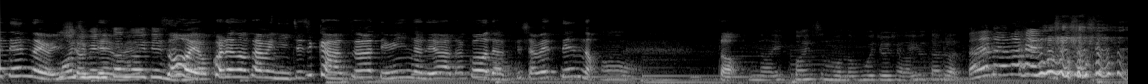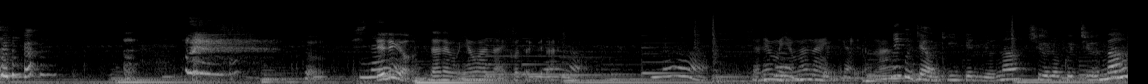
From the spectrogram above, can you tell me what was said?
えてんのよ一生懸命。真面目に考えてんのそうよ。これのために1時間集まってみんなでああだこうだって喋ってんの。うん。そう。な一般質問のご乗車が言うたるわ。誰も読まへん。知ってるよ。誰も読まないことぐらい。なあ誰も読まないんだけどな。猫ちゃんは聞いてるよな収録中な。そう。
